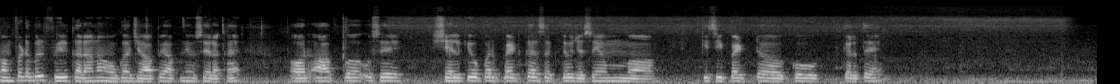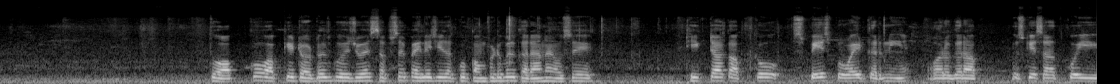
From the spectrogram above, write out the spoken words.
कंफर्टेबल फील कराना होगा, जहाँ पे आपने उसे रखा है। और आप उसे शेल के ऊपर पेट कर सकते हो, जैसे हम किसी पेट को करते हैं। तो आपको, आपके टर्टल्स को जो है सबसे पहली चीज़ आपको कंफर्टेबल कराना है, उसे ठीक ठाक आपको स्पेस प्रोवाइड करनी है। और अगर आप उसके साथ कोई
